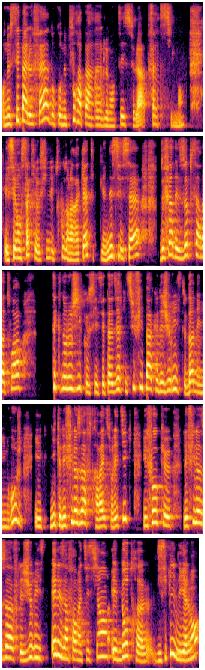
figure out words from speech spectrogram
On ne sait pas le faire, donc on ne pourra pas réglementer cela facilement. Et c'est en ça qu'il y a aussi des trous dans la raquette et qu'il est nécessaire de faire des observatoires technologique aussi, c'est-à-dire qu'il suffit pas que des juristes donnent les lignes rouges, ni que des philosophes travaillent sur l'éthique. Il faut que les philosophes, les juristes et les informaticiens et d'autres euh, disciplines également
